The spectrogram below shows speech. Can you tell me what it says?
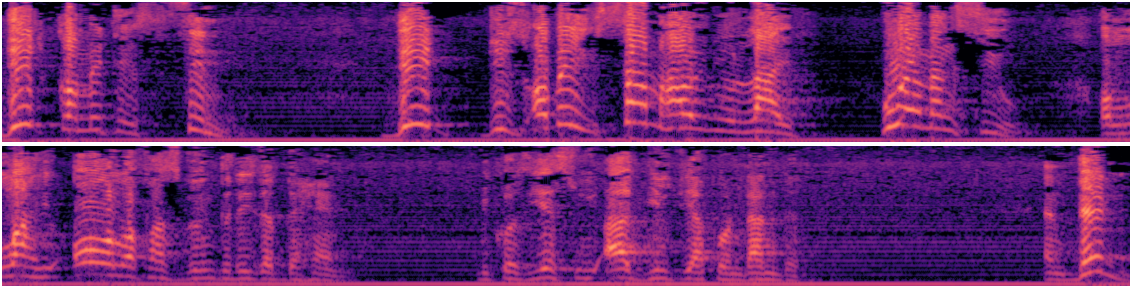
did commit a sin, did disobey somehow in your life, who amongst you? Allahi, all of us going to raise up the hand. Because yes, we are guilty upon that. And then,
